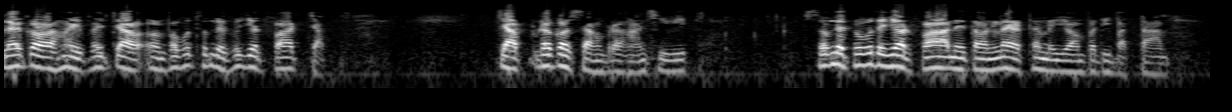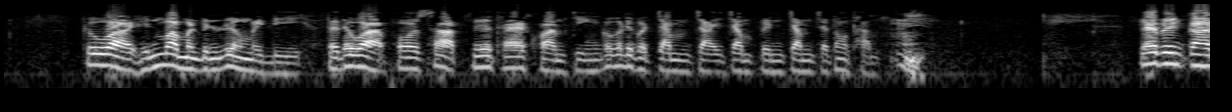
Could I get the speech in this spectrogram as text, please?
แล้วก็ให้พระเจ้าอพระพุทธสมเด็จพระยศฟ้าจับ จับแล้วก็สั่งประหารชีวิต สมเด็จพระพุทธยอดฟ้าในตอนแรกท่านไม่ยอมปฏิบัติตามเพราะว่าเห็นว่ามันเป็นเรื่องไม่ดี แต่ถ้าว่าพอทราบเนื้อแท้ความจริงก็เรียกว่าจำใจจำเป็นจำจะต้องทำ และเป็นการ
